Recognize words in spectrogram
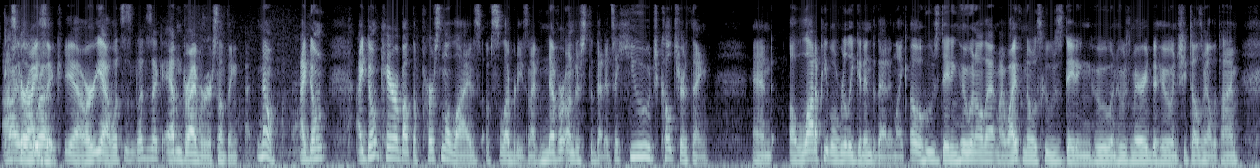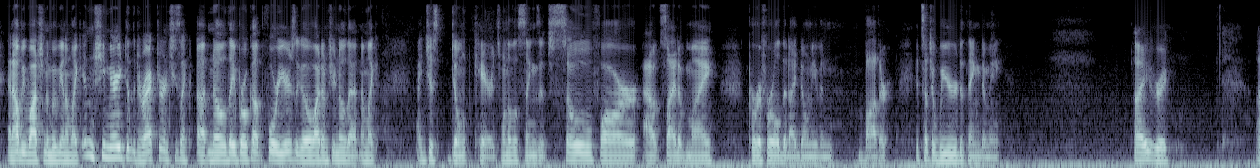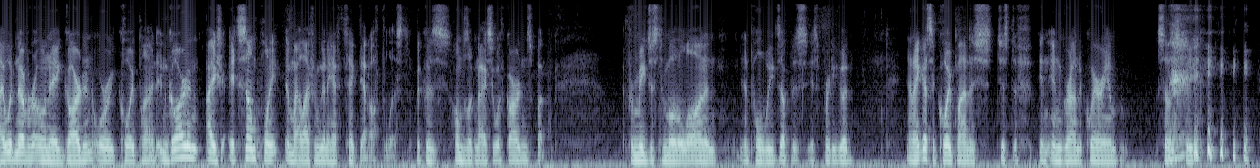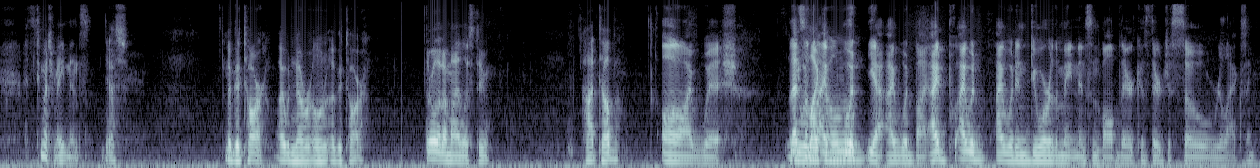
oscar Kylo Ren. isaac. Yeah or yeah what's his what is that adam driver or something. No i don't i don't care about the personal lives of celebrities and i've never understood that. It's a huge culture thing and a lot of people really get into that and like oh who's dating who and all that. My wife knows who's dating who and who's married to who and she tells me all the time. And i'll be watching a movie and i'm like isn't she married to the director? And she's like uh, no they broke up four years ago. Why don't you know that? And i'm like i just don't care. It's one of those things that's so far outside of my peripheral that i don't even bother. It's such a weird thing to me. I agree. I would never own a garden or a koi pond. In garden, I sh- at some point in my life I'm going to have to take that off the list because homes look nicer with gardens. But for me, just to mow the lawn and, and pull weeds up is, is pretty good. And I guess a koi pond is just an in-ground aquarium, so to speak. it's too much maintenance yes. A guitar. I would never own a guitar. throw that on my list too Hot tub. Oh, I wish. That's something like I would. one? Yeah, I would buy. I'd. I would. I would endure the maintenance involved there because they're just so relaxing.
